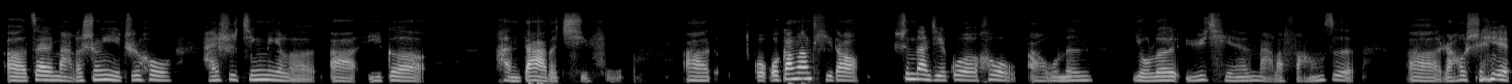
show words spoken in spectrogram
啊、呃、在买了生意之后，还是经历了啊、呃、一个很大的起伏啊、呃。我我刚刚提到圣诞节过后啊、呃，我们有了余钱，买了房子啊、呃，然后神也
